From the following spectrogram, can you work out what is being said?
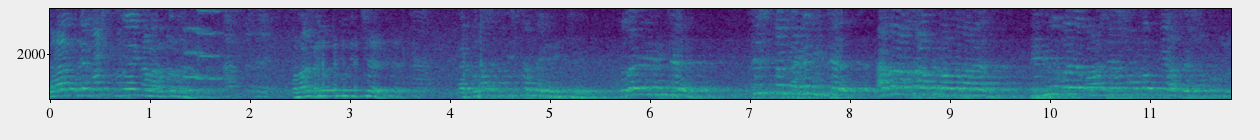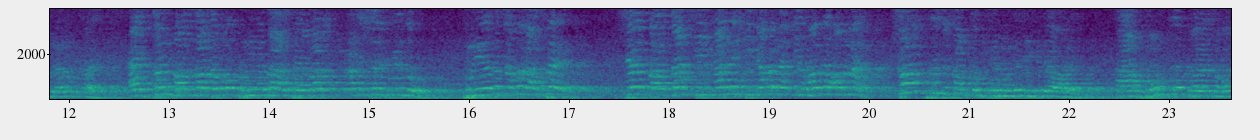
ওনার যে হাসপাতালে কানা হতেছে। ওনার বিরক্তি দিচ্ছে। সিস্টেম থেকে দিচ্ছে। থেকে দিচ্ছে সিস্টেম এখন আসলে আপনি বলতে পারেন পৃথিবীর মধ্যে মানুষের সম্পদ কি একজন বান্দা যখন দুনিয়াতে আসবে, এটা কাদের দুনিয়াতে যখন আসবে, সে বান্দা কি কি খাবে না, কি হবে না সব কিছু তার তথ্যের মধ্যে লিখে হয়। তার বোনকে বয়স যখন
